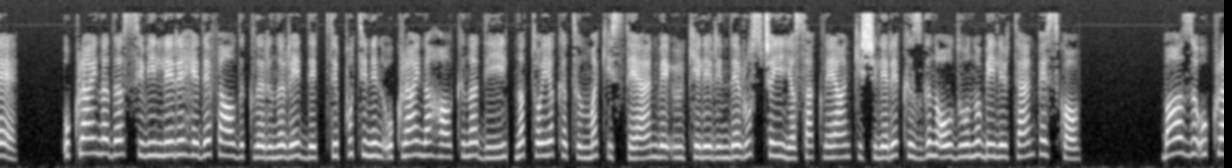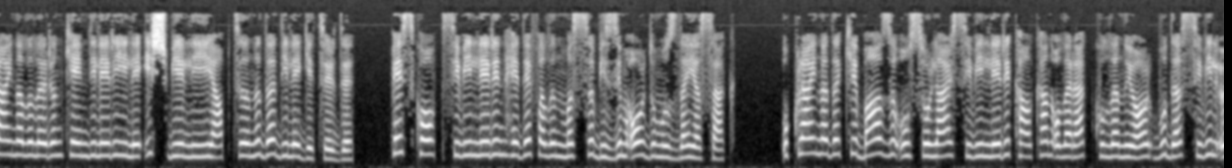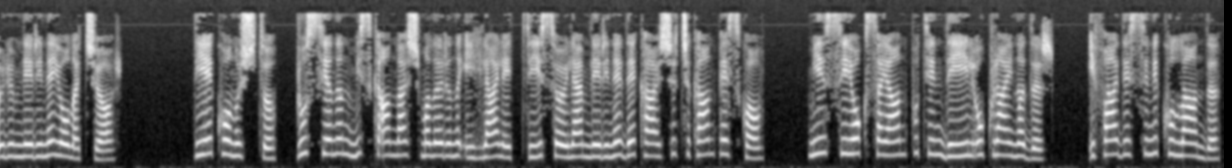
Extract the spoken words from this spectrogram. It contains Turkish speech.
Ukrayna'da sivilleri hedef aldıklarını reddetti. Putin'in Ukrayna halkına değil, NATO'ya katılmak isteyen ve ülkelerinde Rusçayı yasaklayan kişilere kızgın olduğunu belirten Peskov, bazı Ukraynalıların kendileriyle işbirliği yaptığını da dile getirdi. Peskov, sivillerin hedef alınması bizim ordumuzda yasak. Ukrayna'daki bazı unsurlar sivilleri kalkan olarak kullanıyor bu da sivil ölümlerine yol açıyor. diye konuştu. Rusya'nın Minsk anlaşmalarını ihlal ettiği söylemlerine de karşı çıkan Peskov, Minsk'i yok sayan Putin değil Ukrayna'dır ifadesini kullandı.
